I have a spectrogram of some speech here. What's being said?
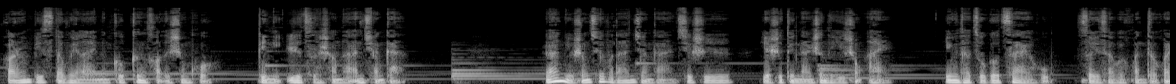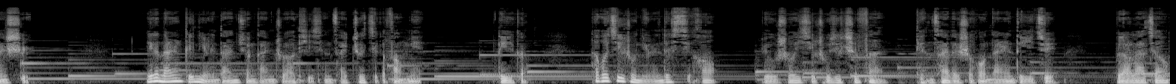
好让彼此的未来能够更好的生活，给你日子上的安全感。然而，女生缺乏的安全感，其实也是对男生的一种爱，因为他足够在乎，所以才会患得患失。一个男人给女人的安全感，主要体现在这几个方面：第一个，他会记住女人的喜好，比如说一起出去吃饭，点菜的时候，男人的一句“不要辣椒”。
